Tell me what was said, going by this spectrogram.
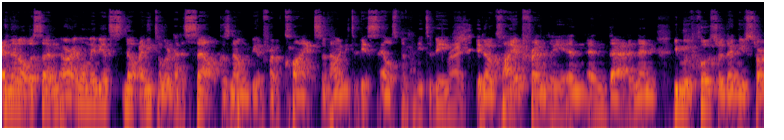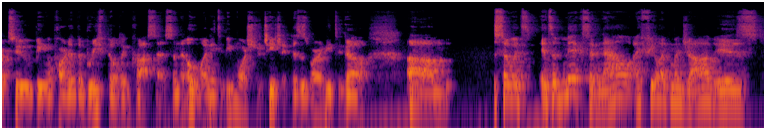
And then all of a sudden, all right, well, maybe it's no, I need to learn how to sell because now I'm going to be in front of clients. So now I need to be a salesman. I need to be, right. you know, client friendly and and that. And then you move closer, then you start to being a part of the brief building process, and then oh, I need to be more strategic. This is where I need to go. Um, so it's it's a mix, and now I feel like my job is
